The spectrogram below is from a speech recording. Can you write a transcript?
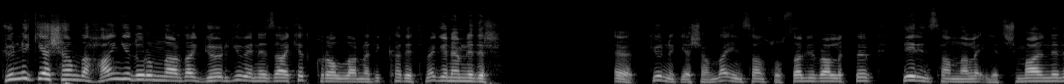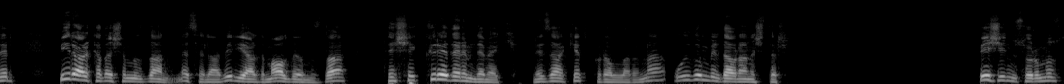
Günlük yaşamda hangi durumlarda görgü ve nezaket kurallarına dikkat etmek önemlidir? Evet, günlük yaşamda insan sosyal bir varlıktır. Diğer insanlarla iletişim halindedir. Bir arkadaşımızdan mesela bir yardım aldığımızda teşekkür ederim demek nezaket kurallarına uygun bir davranıştır. Beşinci sorumuz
